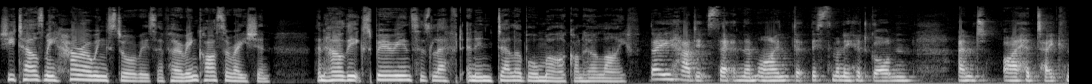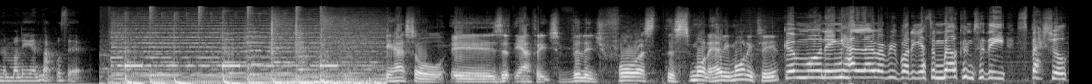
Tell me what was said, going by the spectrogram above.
She tells me harrowing stories of her incarceration and how the experience has left an indelible mark on her life. They had it set in their mind that this money had gone and I had taken the money and that was it. Hayley Hassall is at the Athletes Village for us this morning. Hayley, morning to you. Good morning, hello everybody, yes, and welcome to the Special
